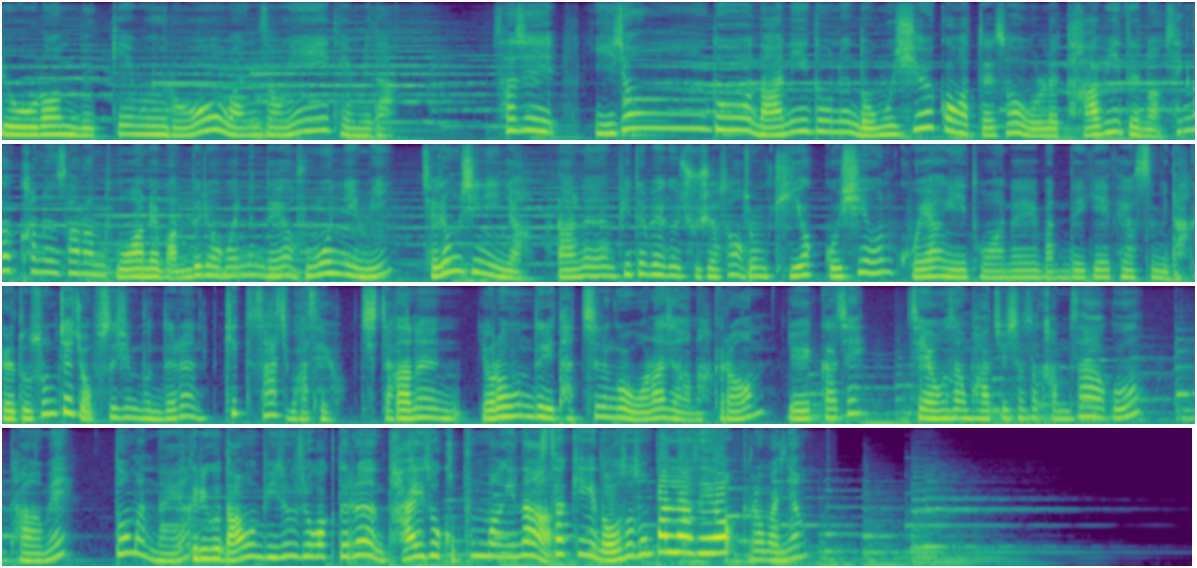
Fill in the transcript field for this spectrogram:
요런 느낌으로 완성이 됩니다. 사실 이 정도 난이도는 너무 쉬울 것 같아서 원래 다비드나 생각하는 사람 도안을 만들려고 했는데요. 부모님이 제정신이냐? 라는 피드백을 주셔서 좀 귀엽고 쉬운 고양이 도안을 만들게 되었습니다. 그래도 손재주 없으신 분들은 키트 사지 마세요. 진짜 나는 여러분들이 다치는 걸 원하지 않아. 그럼 여기까지 제 영상 봐주셔서 감사하고 다음에 또 만나요. 그리고 남은 비누 조각들은 다이소 거품망이나 스타킹에 넣어서 손빨래 하세요. 그럼 안녕.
